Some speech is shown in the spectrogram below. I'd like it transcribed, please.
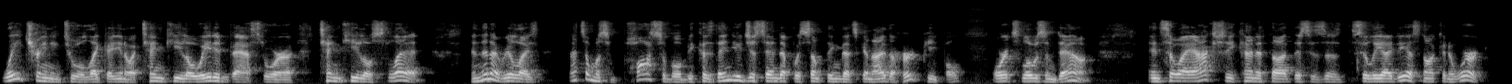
weight training tool, like a you know a 10 kilo weighted vest or a 10 kilo sled. And then I realized that's almost impossible because then you just end up with something that's going to either hurt people or it slows them down. And so I actually kind of thought this is a silly idea. It's not going to work.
